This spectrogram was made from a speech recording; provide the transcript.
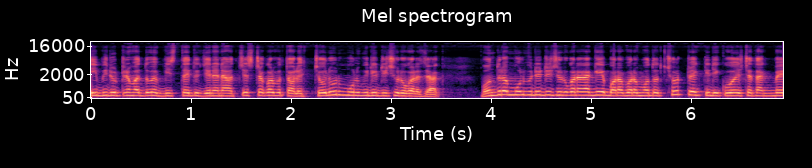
এই ভিডিওটির মাধ্যমে বিস্তারিত জেনে নেওয়ার চেষ্টা করবে। তাহলে চলুন মূল ভিডিওটি শুরু করা যাক। বন্ধুরা, মূল ভিডিওটি শুরু করার আগে বরাবর মতো ছোট্ট একটি রিকোয়েস্টে থাকবে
